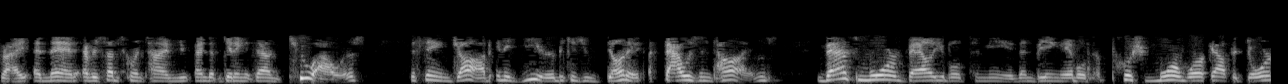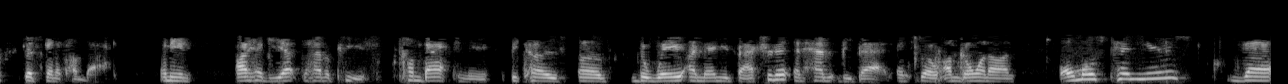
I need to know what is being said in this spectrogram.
right? And then every subsequent time you end up getting it down to two hours, the same job in a year because you've done it a thousand times. That's more valuable to me than being able to push more work out the door that's going to come back. I mean, I have yet to have a piece come back to me because of the way I manufactured it and have it be bad. And so I'm going on almost 10 years that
